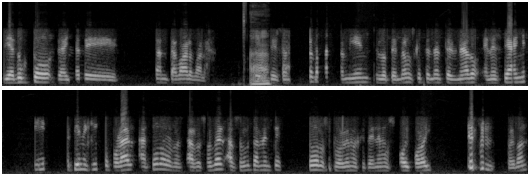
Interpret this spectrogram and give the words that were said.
viaducto de allá de Santa Bárbara. Este, Santa Bárbara también lo tendremos que tener terminado en este año y se tiene que incorporar a todos a resolver absolutamente todos los problemas que tenemos hoy por hoy. Perdón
